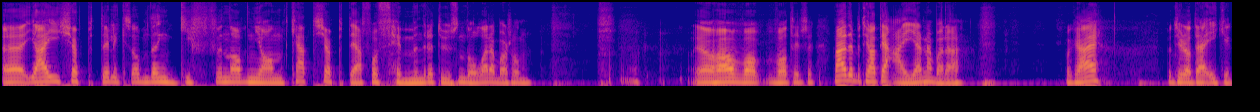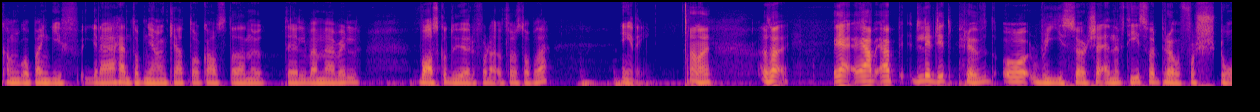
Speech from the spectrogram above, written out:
jeg kjøpte liksom den giffen av Nyancat kjøpte jeg for 500 000 dollar. Jeg bare sånn Jaha, hva, hva Nei, det betyr at jeg eier den, jeg bare. Ok? Betyr det at jeg ikke kan gå på en GIF-greie, hente opp Nyancat og kaste den ut til hvem jeg vil? Hva skal du gjøre for, det, for å stå på det? Ingenting. Nei, nei. Altså, jeg har legit prøvd å researche NFTs for å prøve å forstå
